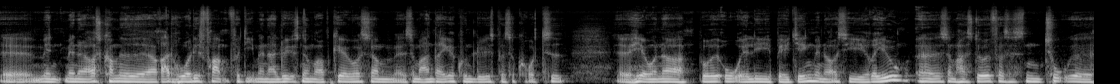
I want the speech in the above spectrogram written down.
øh, men, men er også kommet øh, ret hurtigt frem, fordi man har løst nogle opgaver, som, øh, som andre ikke har kunnet løse på så kort tid. Øh, herunder både OL i Beijing, men også i Rio, øh, som har stået for sådan to øh,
